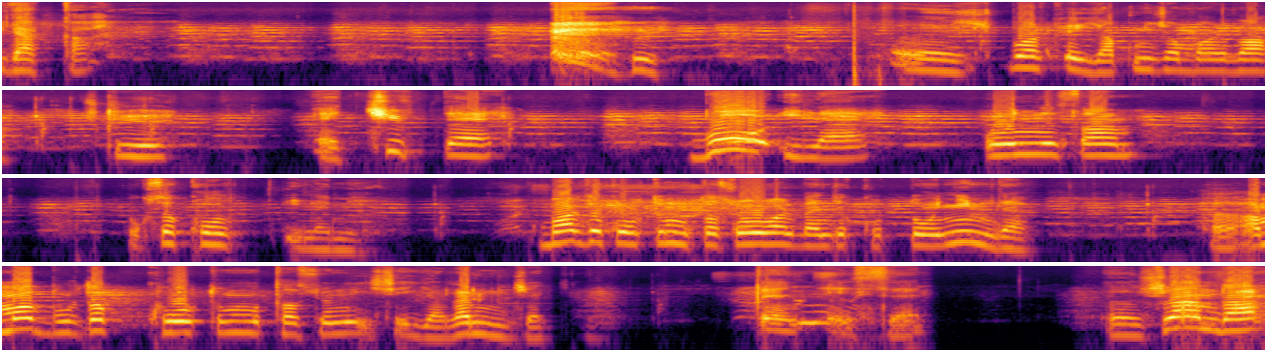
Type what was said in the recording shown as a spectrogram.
Bir dakika. Evet, bu haritayı yapmayacağım bu arada. Çünkü e, çiftte Bo ile oynasam yoksa Colt ile mi? Bu arada Colt'un mutasyonu var. Bence Colt'la oynayayım da. E, ama burada Colt'un mutasyonu işe yaramayacak. Ben neyse. E, şu anda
